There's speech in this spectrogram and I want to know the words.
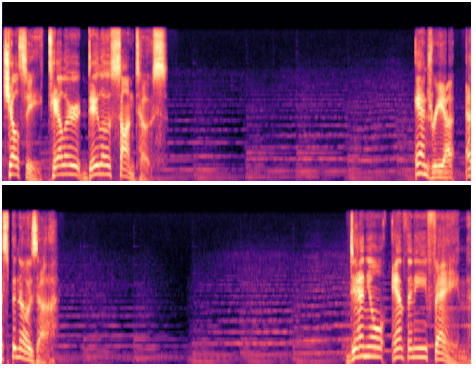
Chelsea Taylor De Los Santos. Andrea Espinoza. Daniel Anthony Fain.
